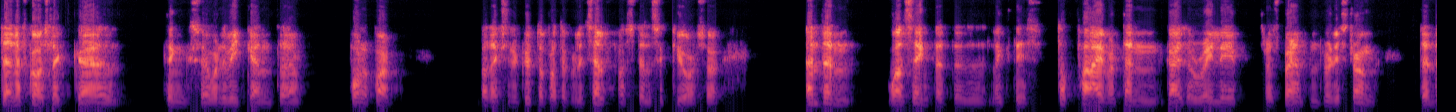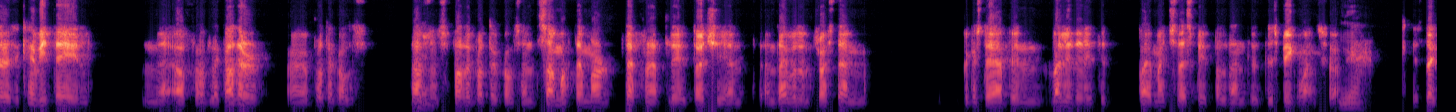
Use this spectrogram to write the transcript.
Then, of course, like uh, things over the weekend uh, fall apart. But actually, the crypto protocol itself was still secure. So, and then while saying that uh, like these top five or ten guys are really transparent and really strong, then there is a heavy tail mm, of, of like other uh, protocols, thousands of other protocols, and some of them are definitely dodgy, and, and I wouldn't trust them because they have been validated by much less people than the, these big ones. So Yeah. it's like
